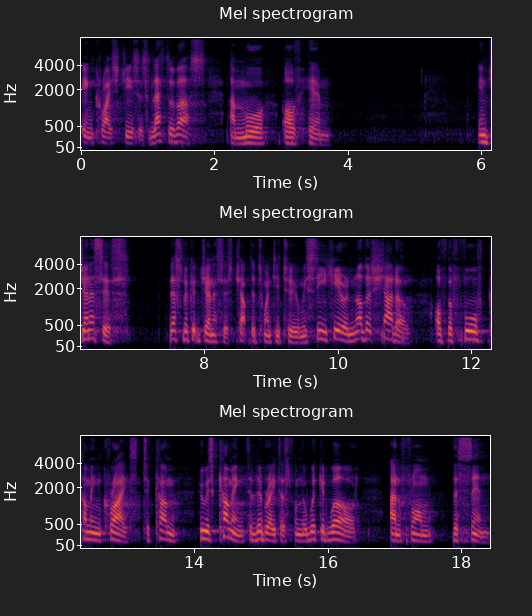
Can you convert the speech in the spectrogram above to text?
in Christ Jesus. Less of us and more of Him. In Genesis, let's look at Genesis chapter 22, and we see here another shadow of the forthcoming Christ to come, who is coming to liberate us from the wicked world and from the sin.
